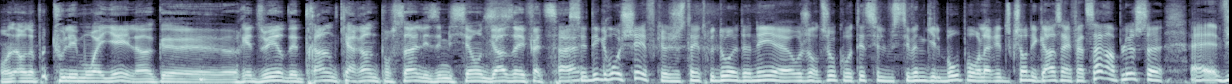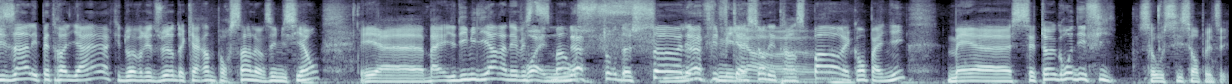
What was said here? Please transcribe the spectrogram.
on n'a pas tous les moyens là que euh, réduire de 30-40% les émissions de gaz à effet de serre. C'est des gros chiffres que Justin Trudeau a donné euh, aujourd'hui aux côtés de Sylvie Stephen Guilbeault pour la réduction des gaz à effet de serre. En plus, euh, visant les pétrolières qui doivent réduire de 40% leurs émissions. Et ben, il y a des milliards en investissement autour de ça, l'électrification des transports et compagnie. Mais c'est un gros défi, ça aussi, si on peut dire.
